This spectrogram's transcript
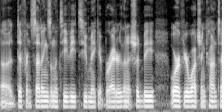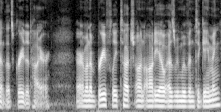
uh, different settings on the TV to make it brighter than it should be, or if you're watching content that's graded higher. Right, I'm going to briefly touch on audio as we move into gaming.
